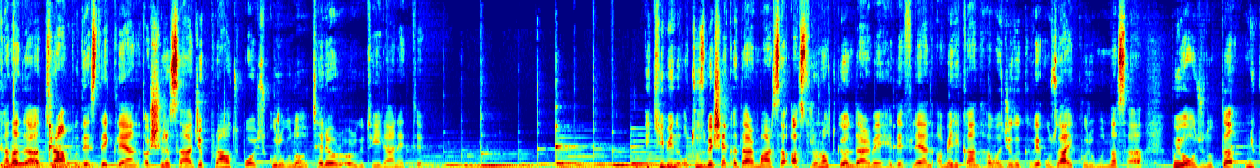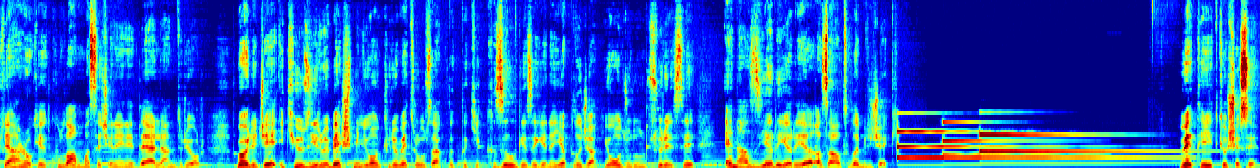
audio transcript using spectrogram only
Kanada, Trump'ı destekleyen aşırı sağcı Proud Boys grubunu terör örgütü ilan etti. 2035'e kadar Mars'a astronot göndermeyi hedefleyen Amerikan Havacılık ve Uzay Kurumu NASA, bu yolculukta nükleer roket kullanma seçeneğini değerlendiriyor. Böylece 225 milyon kilometre uzaklıktaki kızıl gezegene yapılacak yolculuğun süresi en az yarı yarıya azaltılabilecek. Ve teyit köşesi.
